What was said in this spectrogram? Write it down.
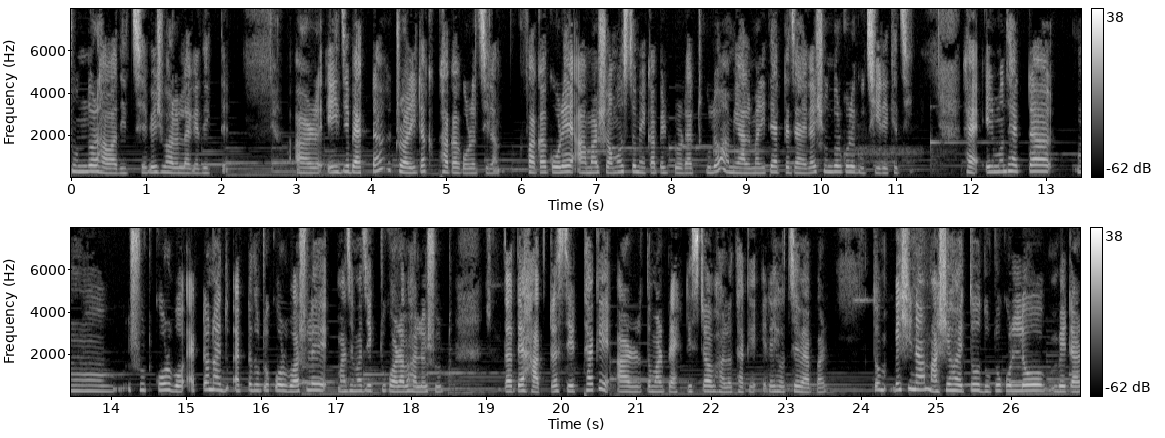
সুন্দর হাওয়া দিচ্ছে, বেশ ভালো লাগে দেখতে। আর এই যে ব্যাগটা, ট্রলিটা ফাঁকা করেছিলাম। ফাঁকা করে আমার সমস্ত মেকআপের প্রোডাক্টগুলো আমি আলমারিতে একটা জায়গায় সুন্দর করে গুছিয়ে রেখেছি। হ্যাঁ এর মধ্যে একটা শ্যুট করব। একটা নয় একটা দুটো করব। আসলে মাঝে মাঝে একটু করা ভালো শ্যুট। তাতে হাতটা সেট থাকে আর তোমার প্র্যাকটিসটাও ভালো থাকে। এটাই হচ্ছে ব্যাপার। তো বেশি না, মাসে হয়তো দুটো করলেও বেটার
